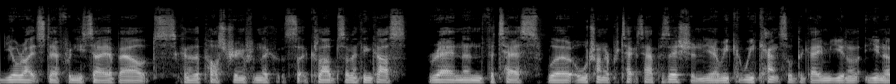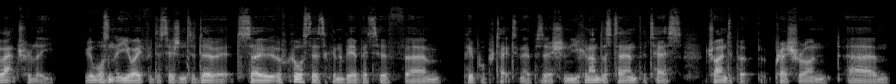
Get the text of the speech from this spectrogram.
you're right, Steff, when you say about kind of the posturing from the clubs. And I think us Rennes and Vitesse were all trying to protect our position. You know, we we cancelled the game unilaterally. It wasn't a UEFA decision to do it. So of course, there's going to be a bit of um, people protecting their position. You can understand Vitesse trying to put pressure on um,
